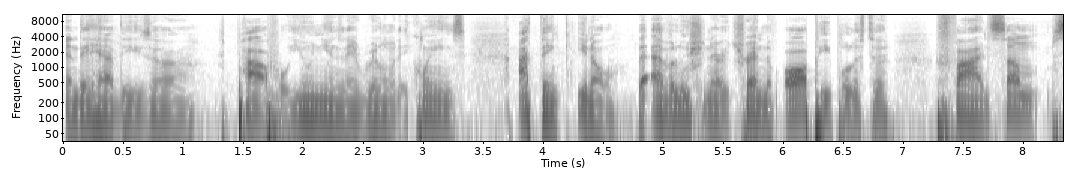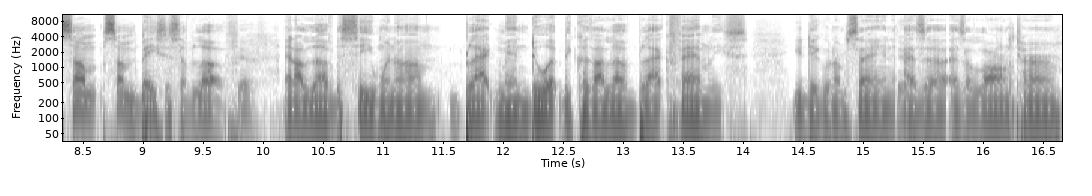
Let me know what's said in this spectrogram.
and they have these uh, powerful unions and they're reeling with their queens. I think you know the evolutionary trend of all people is to find some some some basis of love, Yes. and I love to see when um black men do it because I love black families. You dig what I'm saying? Yeah. As a as a long term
